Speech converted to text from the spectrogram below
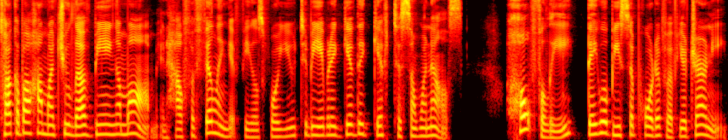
Talk about how much you love being a mom and how fulfilling it feels for you to be able to give the gift to someone else. Hopefully, they will be supportive of your journey.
